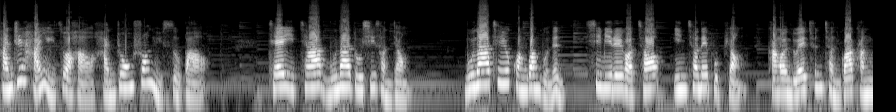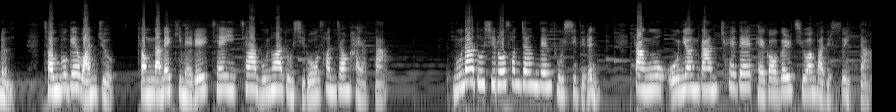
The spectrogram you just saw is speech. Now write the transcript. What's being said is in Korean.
한지 한유 做好 한종 双语 수법 제2차 문화도시 선정 문화체육관광부는 심의를 거쳐 인천의 부평, 강원도의 춘천과 강릉, 전북의 완주, 경남의 김해를 제2차 문화도시로 선정하였다. 문화도시로 선정된 도시들은 향후 5년간 최대 100억을 지원받을 수 있다.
